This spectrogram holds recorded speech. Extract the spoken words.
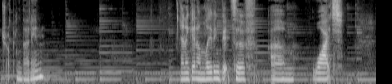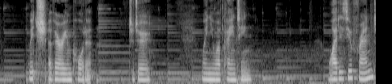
Dropping that in. And again, I'm leaving bits of um, white, which are very important to do when you are painting. White is your friend,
